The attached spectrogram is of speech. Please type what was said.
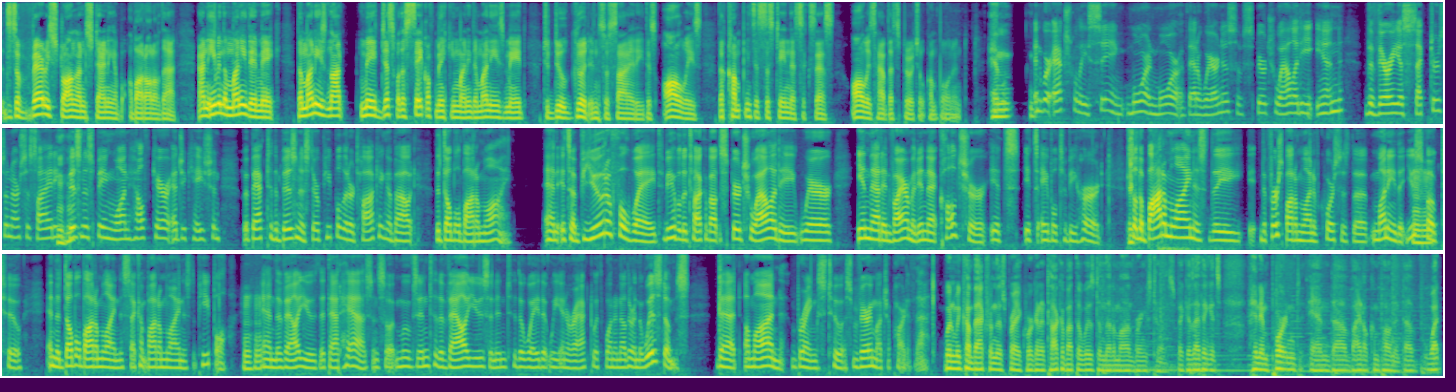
There's a very strong understanding about all of that. And even the money they make, the money is not made just for the sake of making money. The money is made to do good in society. There's always the companies that sustain their success always have that spiritual component. And and we're actually seeing more and more of that awareness of spirituality in the various sectors in our society, mm-hmm. business being one, healthcare, education. But back to the business, there are people that are talking about the double bottom line. And it's a beautiful way to be able to talk about spirituality where in that environment, in that culture, it's it's able to be heard. So the bottom line is the the first bottom line, of course, is the money that you mm-hmm. spoke to, and the double bottom line, the second bottom line, is the people mm-hmm. and the value that that has. And so it moves into the values and into the way that we interact with one another and the wisdoms that Aman brings to us, very much a part of that. When we come back from this break, we're going to talk about the wisdom that Aman brings to us because I think it's an important and uh, vital component of what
